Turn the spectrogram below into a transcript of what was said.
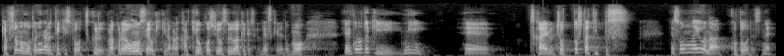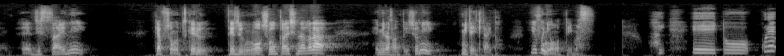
キャプションの元になるテキストを作る。まあ、これは音声を聞きながら書き起こしをするわけですけれども、えこの時に、え使えるちょっとした tips。そんなようなことをですね、え実際にキャプションをつける手順を紹介しながら、皆さんと一緒に見ていきたいというふうに思っています。はい。えーと、これ、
